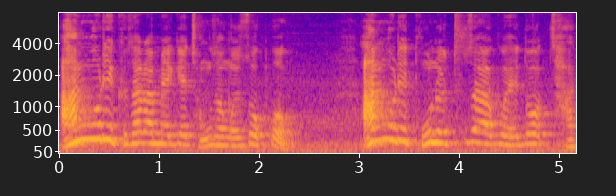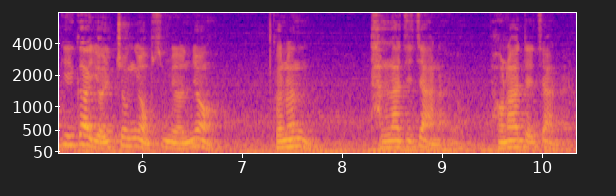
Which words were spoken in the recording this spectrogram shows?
아무리 그 사람에게 정성을 쏟고, 아무리 돈을 투자하고 해도 자기가 열정이 없으면요, 그는 달라지지 않아요. 변화되지 않아요.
